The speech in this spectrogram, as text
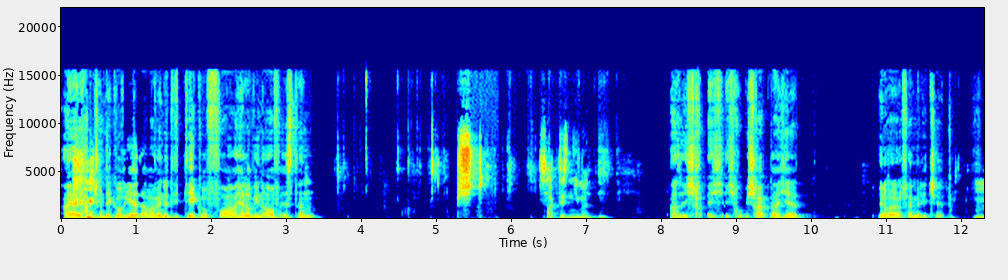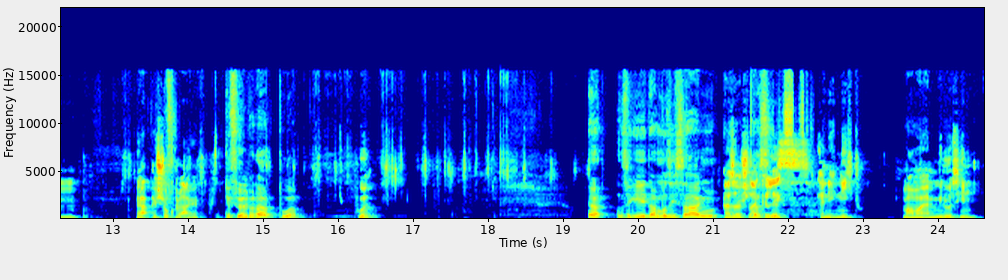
Ah ja, ihr habt schon dekoriert, aber wenn du die Deko vor Halloween auf ist, dann. Psst. Sagt es niemandem. Also ich, ich, ich, ich schreibe gleich hier in euren Family Chat. Mhm. Ja, Schokolade. Gefüllt oder pur? Pur. Ja, Sigi, da muss ich sagen, Also das schlanke Leg ist, kenne ich nicht. Machen wir ein Minus hin.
